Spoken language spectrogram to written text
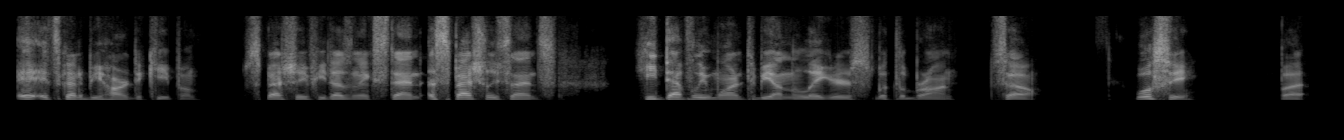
it- It's gonna be hard to keep him, especially if he doesn't extend. Especially since he definitely wanted to be on the Lakers with LeBron. So we'll see. But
